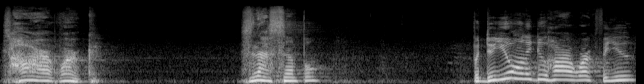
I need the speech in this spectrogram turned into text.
It's hard work. It's not simple. But do you only do hard work for you?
